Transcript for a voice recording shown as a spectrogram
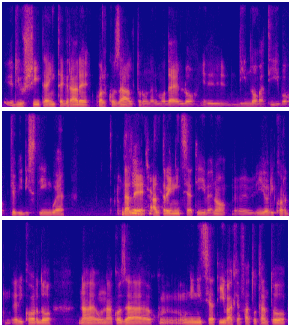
riuscite a integrare qualcos'altro nel modello eh, di innovativo che vi distingue dalle sì, cioè... altre iniziative? No? Eh, io ricord- ricordo una, una, cosa, un'iniziativa che ha fatto tanto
